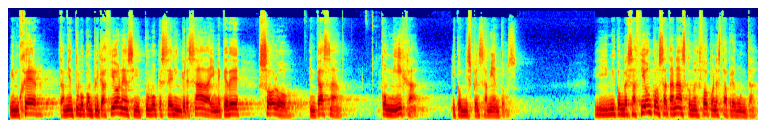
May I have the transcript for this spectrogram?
Mi mujer también tuvo complicaciones y tuvo que ser ingresada y me quedé solo en casa con mi hija y con mis pensamientos. Y mi conversación con Satanás comenzó con esta pregunta.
